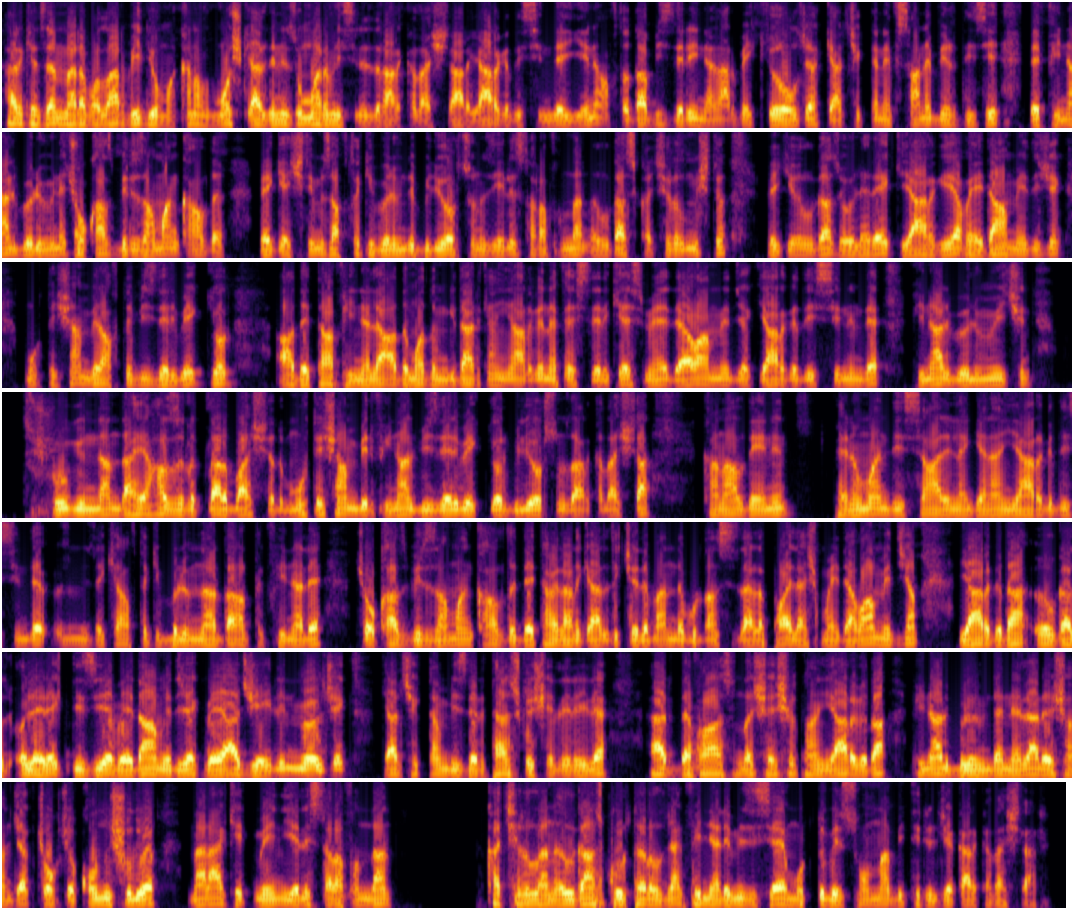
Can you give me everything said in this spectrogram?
Herkese merhabalar. Videoma kanalıma hoş geldiniz. Umarım iyisinizdir arkadaşlar. Yargı dizisinde yeni haftada bizleri neler bekliyor olacak? Gerçekten efsane bir dizi ve final bölümüne çok az bir zaman kaldı. Ve geçtiğimiz haftaki bölümde biliyorsunuz Yeliz tarafından Ilgaz kaçırılmıştı. Peki Ilgaz ölerek yargıya veda mı edecek? Muhteşem bir hafta bizleri bekliyor. Adeta finale adım adım giderken yargı nefesleri kesmeye devam edecek. Yargı dizisinin de final bölümü için şu günden dahi hazırlıklar başladı. Muhteşem bir final bizleri bekliyor biliyorsunuz arkadaşlar. Kanal D'nin fenomen dizisi haline gelen Yargı dizisinde önümüzdeki haftaki bölümlerde artık finale çok az bir zaman kaldı. Detaylar geldikçe de ben de buradan sizlerle paylaşmaya devam edeceğim. Yargıda Ilgaz ölerek diziye veda mı edecek veya Ceylin mi ölecek? Gerçekten bizleri ters köşeleriyle her defasında şaşırtan Yargıda final bölümünde neler yaşanacak çokça konuşuluyor. Merak etmeyin Yeliz tarafından kaçırılan Ilgaz kurtarılacak. Finalimiz ise mutlu bir sonla bitirilecek arkadaşlar.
